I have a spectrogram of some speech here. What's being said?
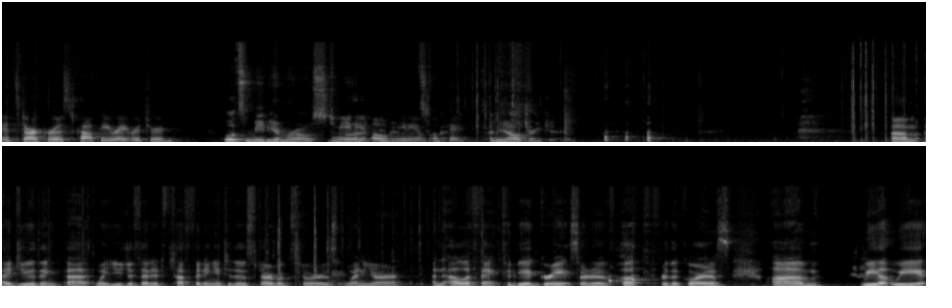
it's dark roast coffee, right, Richard? Well, it's medium roast. Medium. you Oh, know, medium. Okay. I mean, I'll drink it. Um, I do think that what you just said, it's tough fitting into those Starbucks stores when you're an elephant, could be a great sort of hook for the chorus. Um, we we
